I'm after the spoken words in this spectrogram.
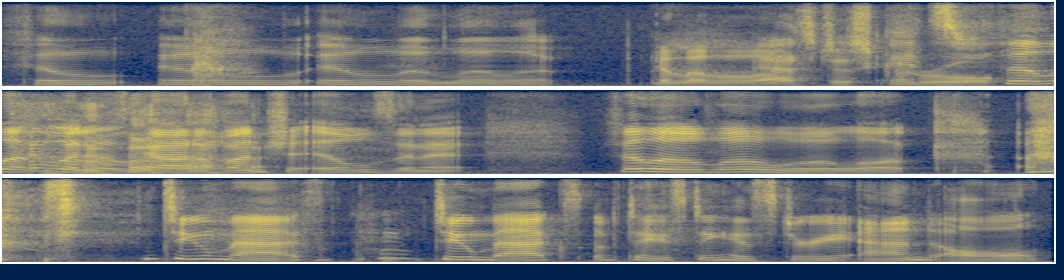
Phil Il Il Lillup. A little That's just It's cruel. Philip, but it's got a bunch of ills in it. Philip Lillup. two max, two max of tasting history and all.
